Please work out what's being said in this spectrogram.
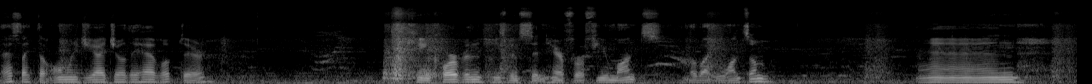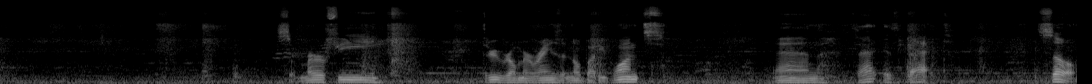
That's like the only G.I. Joe they have up there. King Corbin, he's been sitting here for a few months. Nobody wants him. And some Murphy. Three Roman Reigns that nobody wants. And that is that. So,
